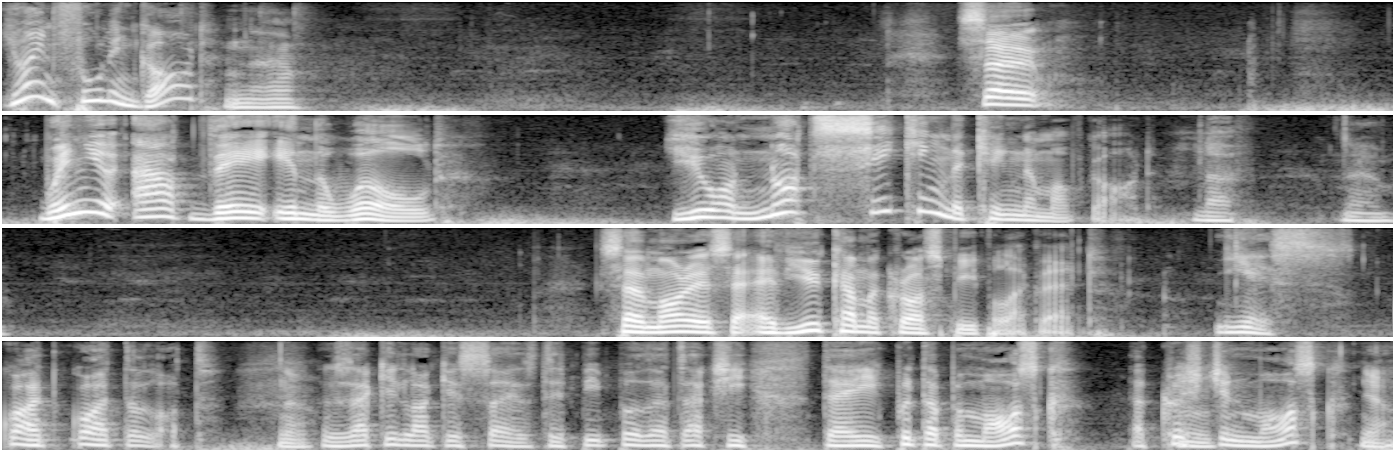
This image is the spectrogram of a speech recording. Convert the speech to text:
you ain't fooling God. No. So, when you're out there in the world, you are not seeking the kingdom of God. No. No. So, Mario, have you come across people like that? Yes. Quite quite a lot. No. Exactly like you say, it's the people that actually they put up a mask, a Christian mask, Yeah.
